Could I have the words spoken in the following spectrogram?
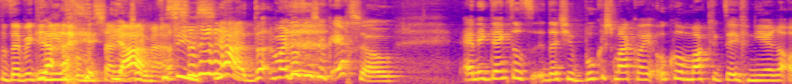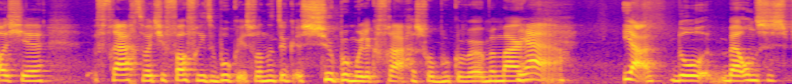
Dat heb ik in ieder geval met Sarah ja, precies. Ja, dat- maar dat is ook echt zo. En ik denk dat, dat je boekensmaak kan je ook wel makkelijk definiëren als je vraagt wat je favoriete boek is. Wat natuurlijk een super moeilijke vraag is voor boekenwormen. Maar ja, Ja, ik bedoel, bij ons is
